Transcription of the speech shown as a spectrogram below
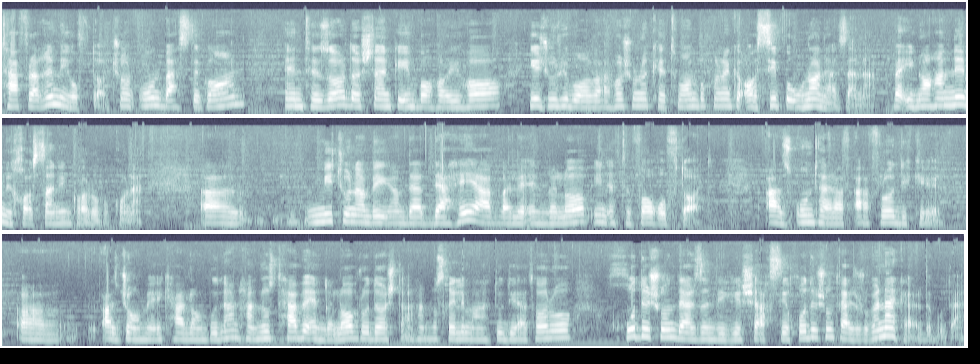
تفرقه میافتاد چون اون بستگان انتظار داشتن که این باهایی ها یه جوری باورهاشون رو کتمان بکنن که آسیب به اونا نزنن و اینا هم نمی‌خواستن این کار رو بکنن می‌تونم بگم در دهه اول انقلاب این اتفاق افتاد. از اون طرف افرادی که از جامعه کلان بودن هنوز تب انقلاب رو داشتن هنوز خیلی محدودیت ها رو خودشون در زندگی شخصی خودشون تجربه نکرده بودن.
